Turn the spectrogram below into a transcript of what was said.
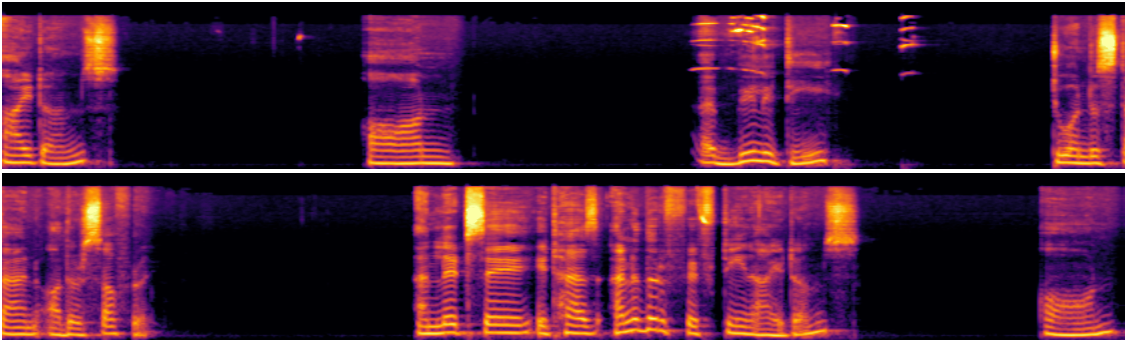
items on ability to understand other suffering and let's say it has another 15 items on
